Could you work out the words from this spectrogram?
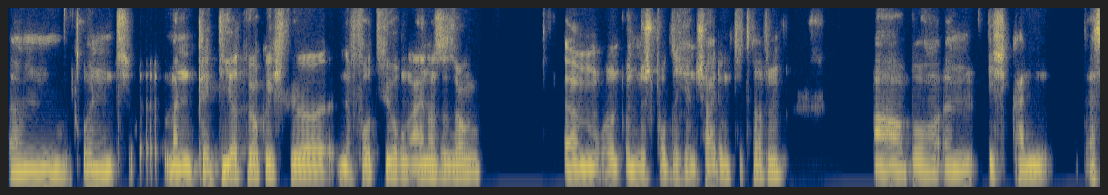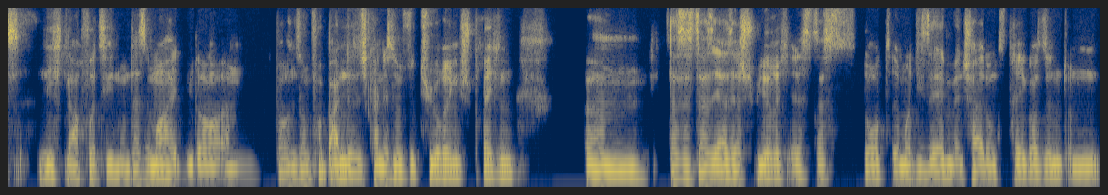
Ähm, und man plädiert wirklich für eine Fortführung einer Saison ähm, und, und eine sportliche Entscheidung zu treffen. Aber ähm, ich kann das nicht nachvollziehen. Und da sind wir halt wieder ähm, bei unserem Verband. Also ich kann jetzt nur für Thüringen sprechen, ähm, dass es da sehr, sehr schwierig ist, dass dort immer dieselben Entscheidungsträger sind. Und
